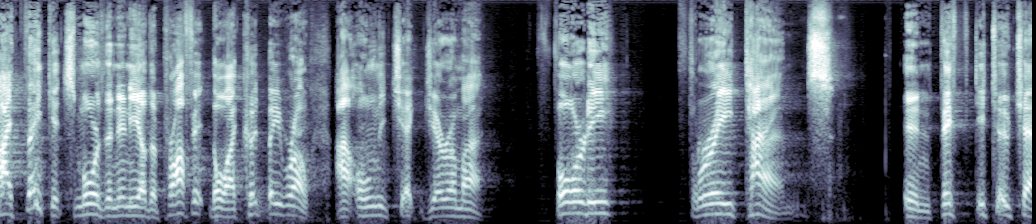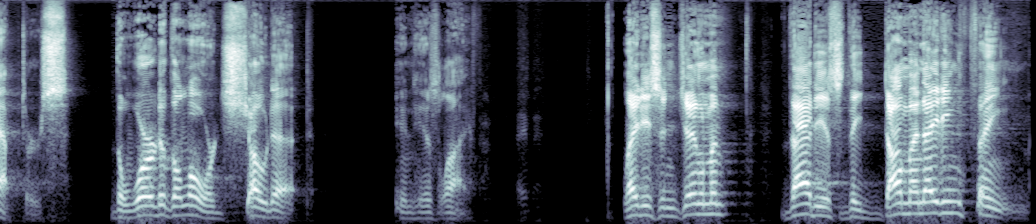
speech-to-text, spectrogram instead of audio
I think it's more than any other prophet, though I could be wrong. I only checked Jeremiah 43 times in 52 chapters. The word of the Lord showed up in his life. Ladies and gentlemen, that is the dominating theme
